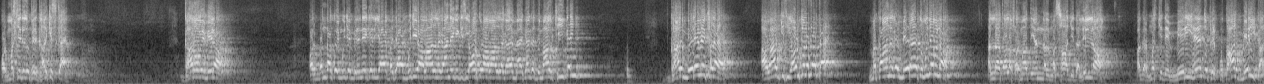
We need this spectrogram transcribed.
اور مسجد تو پھر گھر کس کا ہے؟ گھر ہوئے میرا۔ اور بندہ کوئی مجھے ملنے کے لیے آئے بجائے مجھے آواز لگانے کی کسی اور کو آواز لگائے، میں کہوں گا دماغ ٹھیک ہے ہی؟ گھر میرے میں کھڑا ہے، آواز کسی اور کو لگاتا ہے؟ مکان اگر میرا ہے تو مجھے بلا۔ اللہ تعالیٰ فرماتے ہیں، ان المساجد للہ اگر مسجدیں میری ہیں تو پھر پکار میری کر۔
